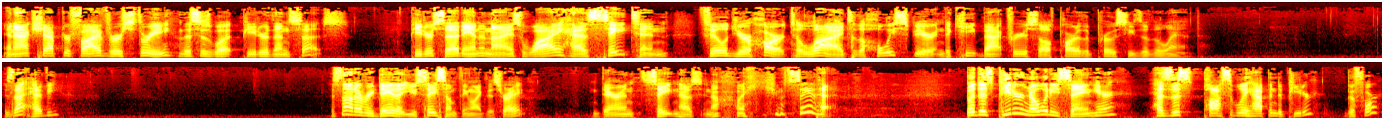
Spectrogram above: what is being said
In Acts chapter 5, verse 3, this is what Peter then says. Peter said, Ananias, why has Satan filled your heart to lie to the Holy Spirit and to keep back for yourself part of the proceeds of the land? Is that heavy? It's not every day that you say something like this, right? Darren, Satan has, no, like, you don't say that. But does Peter know what he's saying here? Has this possibly happened to Peter before?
